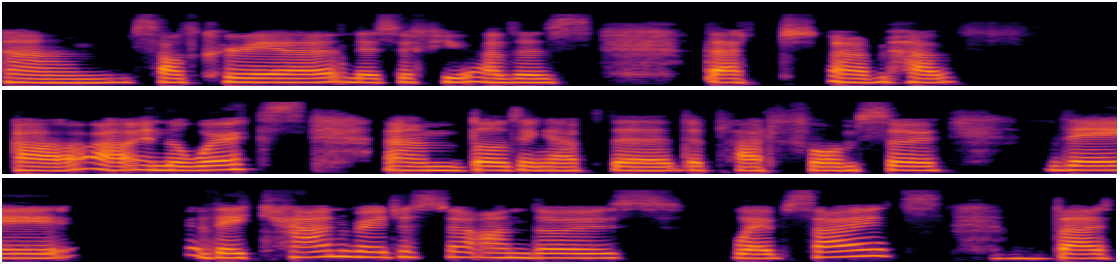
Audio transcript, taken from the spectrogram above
um, South Korea, and there's a few others that um, have are in the works, um, building up the the platform. So they they can register on those websites, mm-hmm. but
